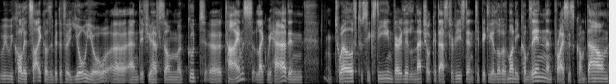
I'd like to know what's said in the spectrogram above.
we call it cycles, a bit of a yo-yo. Uh, and if you have some good uh, times, like we had in 12 to 16, very little natural catastrophes, then typically a lot of money comes in and prices come down,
